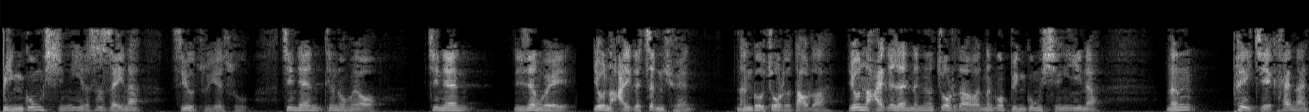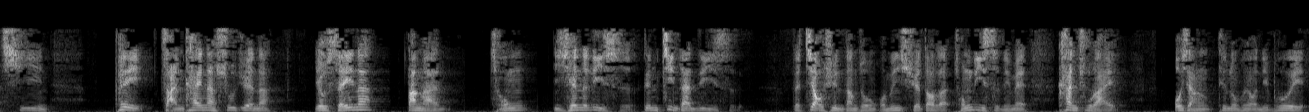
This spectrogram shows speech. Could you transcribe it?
秉公行义的是谁呢？只有主耶稣。今天听众朋友，今天你认为有哪一个政权能够做得到的？有哪一个人能够做得到？能够秉公行义呢？能配解开那七印？配展开那书卷呢？有谁呢？当然，从以前的历史跟近代历史的教训当中，我们学到了从历史里面看出来。我想听众朋友，你不会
